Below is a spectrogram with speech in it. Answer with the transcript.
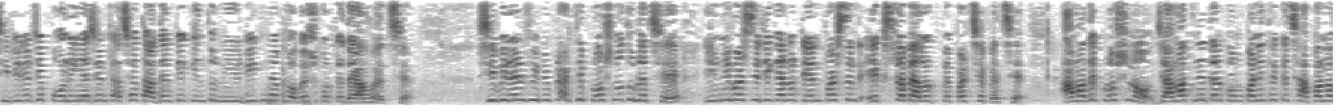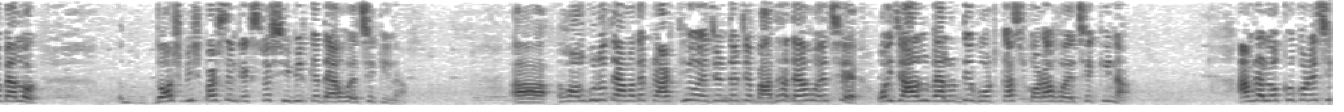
শিবিরের যে পোলিং এজেন্ট আছে, তাদেরকে কিন্তু নির্বিঘ্নে প্রবেশ করতে দেওয়া হয়েছে। শিবিরের ভিপি প্রার্থী প্রশ্ন তুলেছে, ইউনিভার্সিটি কেন ten percent extra ballot paper ছেপেছে? আমাদের প্রশ্ন, জামাত নেতার কোম্পানি থেকে ছাপানো ব্যালট দশ বিশ পার্সেন্ট এক্সট্রা শিবিরকে দেওয়া হয়েছে কিনা? হলগুলোতে আমাদের প্রার্থী ও এজেন্টদের যে বাধা দেওয়া হয়েছে, ওই জাল ব্যালট দিয়ে ভোট কাস্ট করা হয়েছে কিনা? আমরা লক্ষ্য করেছি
